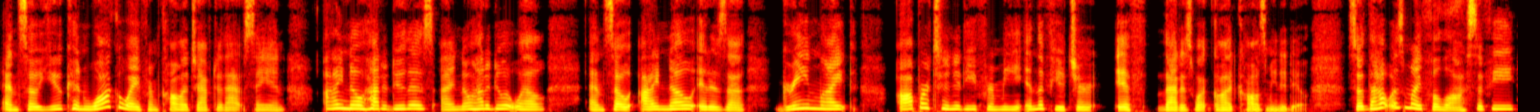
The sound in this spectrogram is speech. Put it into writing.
And so you can walk away from college after that saying, I know how to do this. I know how to do it well. And so I know it is a green light opportunity for me in the future if that is what God calls me to do. So that was my philosophy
